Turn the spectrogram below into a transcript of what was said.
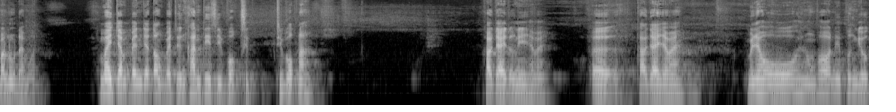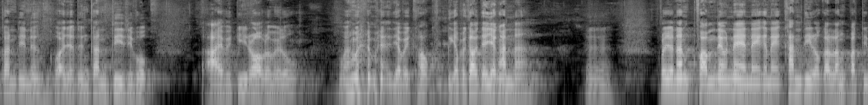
บรรลุได้หมด ไม่จำเป็นจะต้องไปถึงขั้นที่สิบหกสิบหกนะ เข้าใจตรงนี้ใช่ไหม เออ เข้าใจใช่ไหมไม่ใช่โอ้โหหลวงพ่อนี่เพิ่งอยู่กั้นที่หนึ่งกว่าจะถึงกั้นที่สิบหกตายไปกี่รอบแล้วไม่รู้ไม่ไม่อย่าไปเข้าอย่าไปเข้าใจอย่างนั้นนะเออเพราะฉะนั้นความแน่วแน่ในในขั้นที่เรากำลังปฏิ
